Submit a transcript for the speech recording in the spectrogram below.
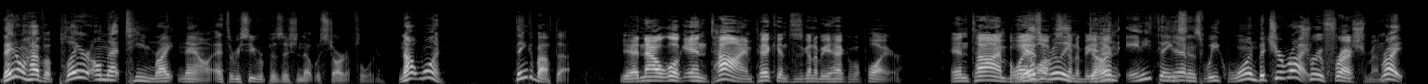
they don't have a player on that team right now at the receiver position that would start at Florida. Not one. Think about that. Yeah. Now look, in time, Pickens is going to be a heck of a player in time, Blaylock's he hasn't really done heck- anything since week one. But you're right, true freshman, right?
